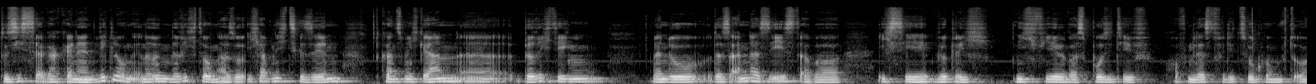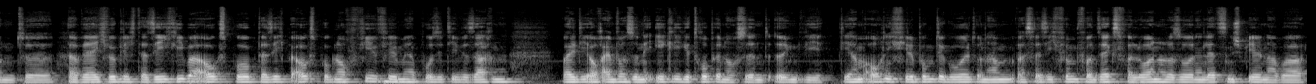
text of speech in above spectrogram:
du siehst ja gar keine Entwicklung in irgendeine Richtung. Also ich habe nichts gesehen. Du kannst mich gern äh, berichtigen, wenn du das anders siehst, aber ich sehe wirklich nicht viel, was positiv hoffen lässt für die Zukunft. Und äh, da wäre ich wirklich, da sehe ich lieber Augsburg, da sehe ich bei Augsburg noch viel, viel mehr positive Sachen, weil die auch einfach so eine eklige Truppe noch sind irgendwie. Die haben auch nicht viele Punkte geholt und haben, was weiß ich, fünf von sechs verloren oder so in den letzten Spielen, aber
